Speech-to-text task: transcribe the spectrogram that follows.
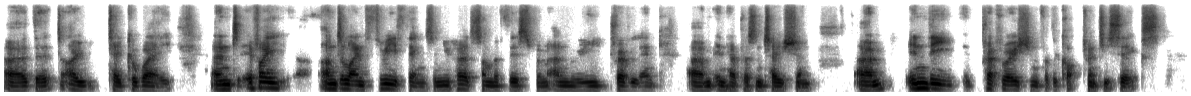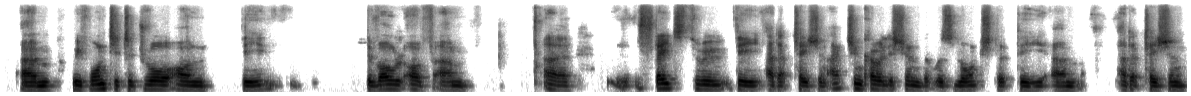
uh, that I take away. And if I underline three things, and you heard some of this from Anne-Marie Trevelyan um, in her presentation. Um, in the preparation for the COP26, um, we've wanted to draw on the, the role of um, uh, states through the Adaptation Action Coalition that was launched at the um, adaptation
